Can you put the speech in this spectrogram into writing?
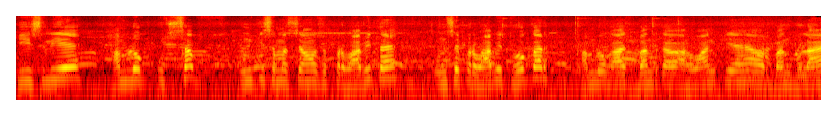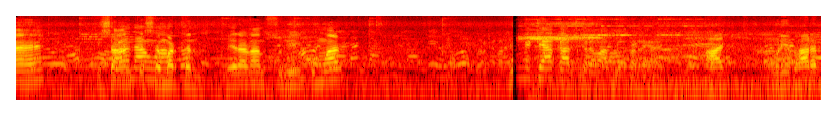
कि इसलिए हम लोग उस सब उनकी समस्याओं से प्रभावित है। उनसे प्रभावित होकर हम लोग आज बंद का आह्वान किए हैं और बंद बुलाए हैं किसान के समर्थन में। मेरा नाम सुनील कुमार। क्या कार्यक्रम आप लोग कर रहे हैं? आज पूरे भारत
